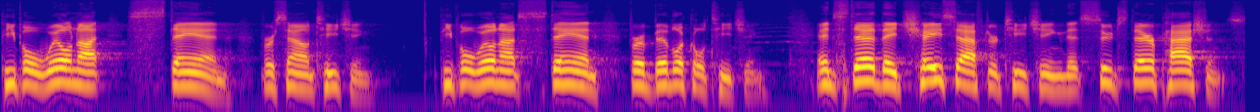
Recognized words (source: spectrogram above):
People will not stand for sound teaching. People will not stand for biblical teaching. Instead, they chase after teaching that suits their passions.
